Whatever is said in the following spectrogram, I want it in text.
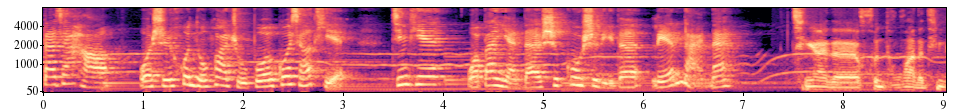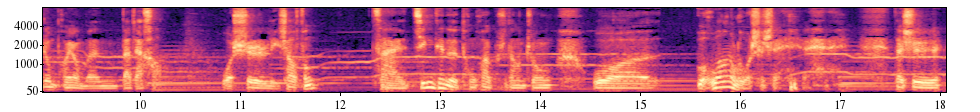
大家好，我是混童话主播郭小铁，今天我扮演的是故事里的莲奶奶。亲爱的混童话的听众朋友们，大家好，我是李少峰。在今天的童话故事当中，我我忘了我是谁，但是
